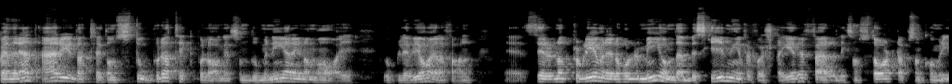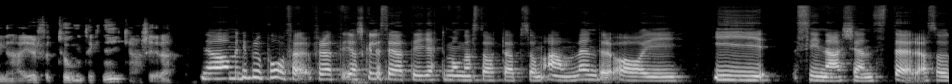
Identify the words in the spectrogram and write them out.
generellt är det ju i dagsläget de stora techbolagen som dominerar inom AI, upplever jag i alla fall. Eh, ser du något problem med det eller håller du med om den beskrivningen för det första? Är det färre liksom startups som kommer in i det här? Är det för tung teknik kanske i det? Ja, men det beror på. För, för att jag skulle säga att det är jättemånga startups som använder AI i sina tjänster. Alltså,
